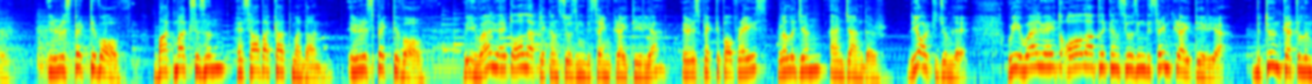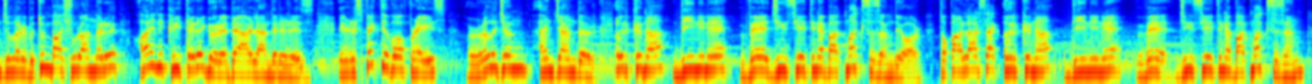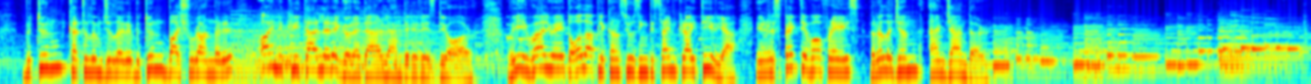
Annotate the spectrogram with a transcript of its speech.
Irrespective of, bakmaksızın, hesaba katmadan. Irrespective of. We evaluate all applicants using the same criteria, irrespective of race, religion, and gender. Diyor ki cümle, We evaluate all applicants using the same criteria. Bütün katılımcıları, bütün başvuranları aynı kritere göre değerlendiririz. Irrespective of race, religion and gender. ırkına, dinine ve cinsiyetine bakmaksızın diyor. Toparlarsak ırkına, dinine ve cinsiyetine bakmaksızın bütün katılımcıları, bütün başvuranları aynı kriterlere göre değerlendiririz diyor. We evaluate all applicants using the same criteria, irrespective of race, religion and gender.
